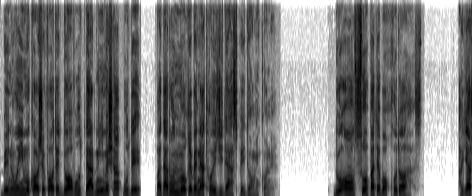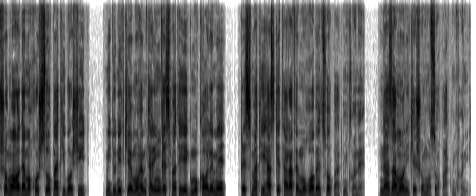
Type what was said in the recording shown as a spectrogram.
به نوعی مکاشفات داوود در نیمه شب بوده و در اون موقع به نتایجی دست پیدا می‌کنه. دعا صحبت با خدا هست. اگر شما آدم خوش صحبتی باشید می‌دونید که مهمترین قسمت یک مکالمه قسمتی هست که طرف مقابل صحبت می‌کنه نه زمانی که شما صحبت می‌کنید.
